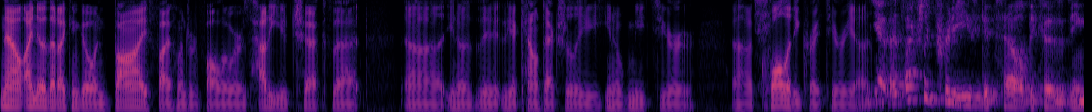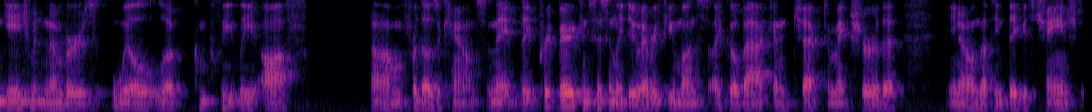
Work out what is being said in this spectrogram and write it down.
Now, I know that I can go and buy 500 followers. How do you check that uh, you know the the account actually you know meets your uh, quality criteria? Yeah, that's actually pretty easy to tell because the engagement numbers will look completely off um, for those accounts, and they they pre- very consistently do. Every few months, I go back and check to make sure that you know nothing big has changed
